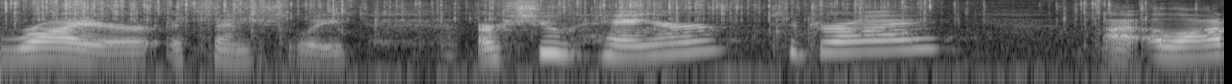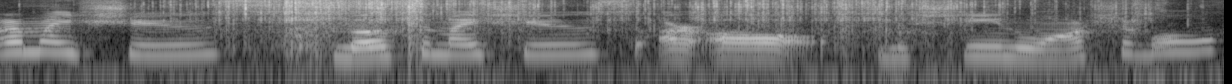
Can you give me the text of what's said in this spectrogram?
dryer, essentially. Or shoe hanger to dry. A lot of my shoes, most of my shoes, are all machine washable.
